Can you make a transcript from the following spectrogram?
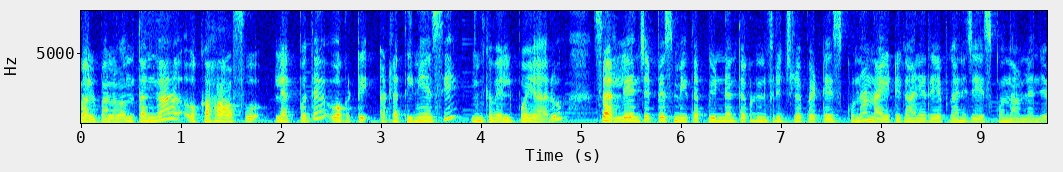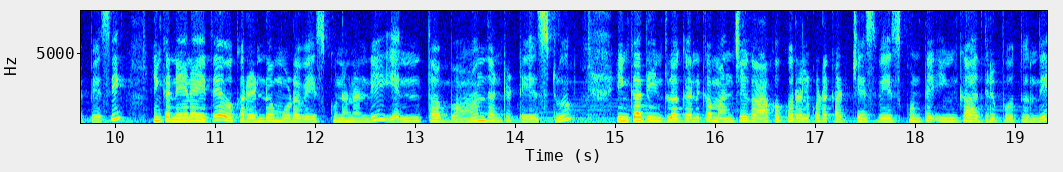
వాళ్ళు బలవంతంగా ఒక హాఫ్ లేకపోతే ఒకటి అట్లా తినేసి ఇంకా వెళ్ళిపోయారు. సర్లే అని చెప్పేసి మిగతా పిండి అంతా కూడా నేను ఫ్రిడ్జ్లో పెట్టేసుకున్నా. నైట్ కానీ రేపు కానీ చేసుకుందాంలే అని చెప్పేసి ఇంకా నేనైతే ఒక రెండో మూడో వేసుకున్నానండి. ఎంత బాగుందంటే టేస్ట్. ఇంకా దీంట్లో కనుక మంచిగా ఆకుకూరలు కూడా కట్ చేసి వేసుకుంటే ఇంకా అదిరిపోతుంది.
